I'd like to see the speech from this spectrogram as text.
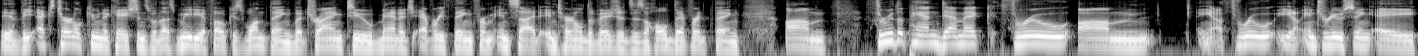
the external communications with us media folk is one thing, but trying to manage everything from inside internal divisions is a whole different thing. Um, through the pandemic, through um, you know, through you know introducing a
